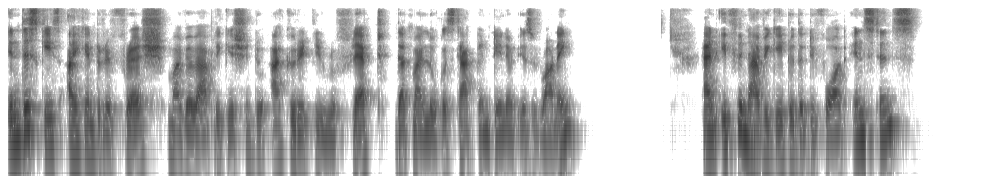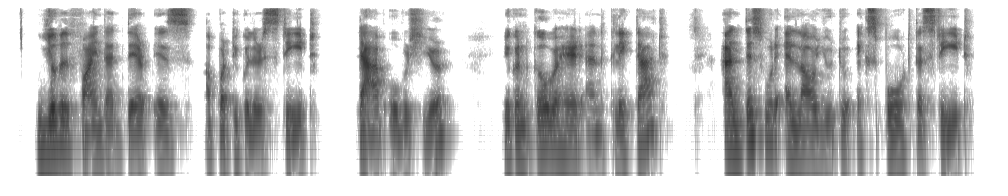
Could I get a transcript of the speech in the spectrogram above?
In this case, I can refresh my web application to accurately reflect that my local stack container is running. And if you navigate to the default instance, you will find that there is a particular state tab over here. You can go ahead and click that, and this would allow you to export the state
